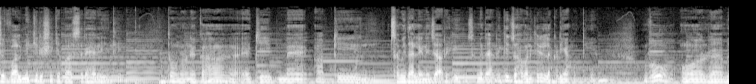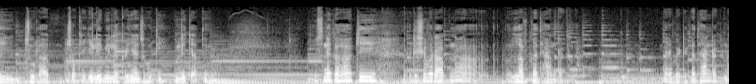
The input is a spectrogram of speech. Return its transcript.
जब वाल्मीकि ऋषि के पास रह रही थी तो उन्होंने कहा कि मैं आपकी संविधा लेने जा रही हूँ संविधा यानी कि जो हवन के लिए लकड़ियाँ होती हैं। वो, और भाई, चूल्हा चौके के लिए भी लकड़ियाँ जो होती हैं लेके आती हूँ। उसने कहा कि, ऋषिवर आप ना, लव का ध्यान रखना। मेरे बेटे का ध्यान रखना।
